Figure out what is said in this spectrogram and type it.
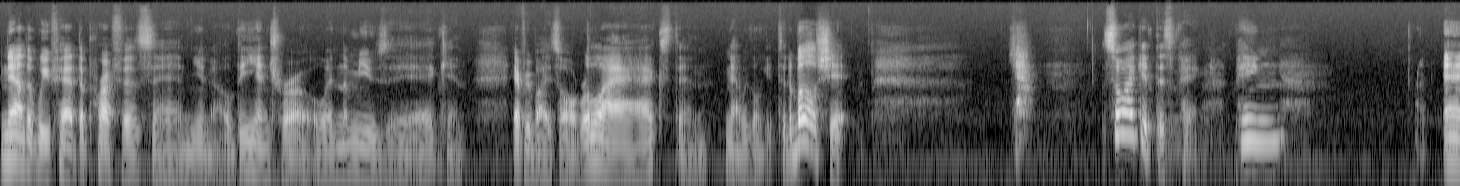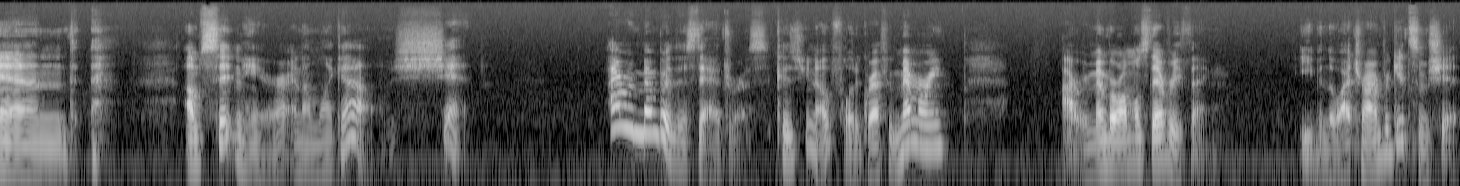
now that we've had the preface and, you know, the intro and the music and everybody's all relaxed, and now we're to get to the bullshit. Yeah. So I get this ping. Ping. And I'm sitting here and I'm like, oh, shit. I remember this address because, you know, photographic memory. I remember almost everything, even though I try and forget some shit.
